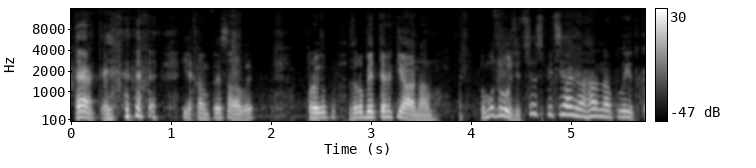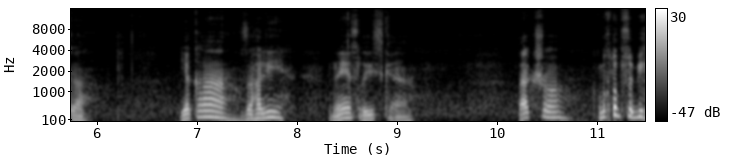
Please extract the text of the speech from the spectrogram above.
терти, як там писали, зробити тертянам. Тому, друзі, це спеціальна гарна плитка, яка взагалі не слизька. Так що, ну хто б собі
